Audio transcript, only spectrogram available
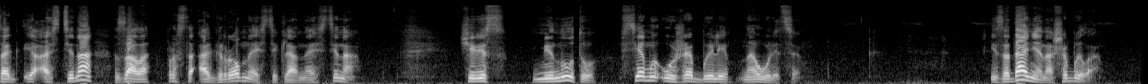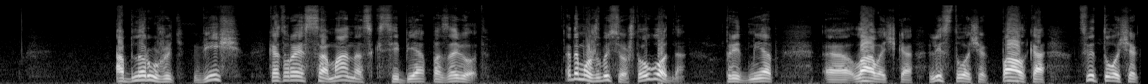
А стена зала просто огромная стеклянная стена. Через минуту все мы уже были на улице. И задание наше было обнаружить вещь, которая сама нас к себе позовет. Это может быть все, что угодно. Предмет, э, лавочка, листочек, палка, цветочек,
